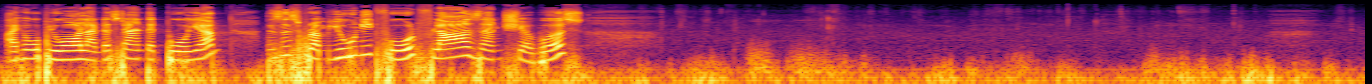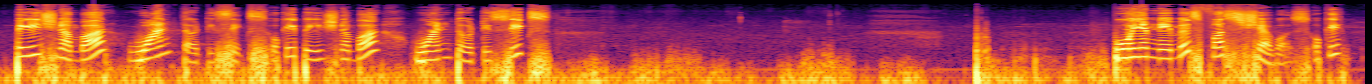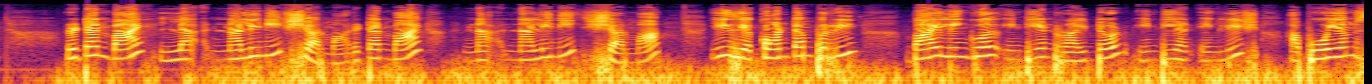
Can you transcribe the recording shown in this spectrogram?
I hope you all understand that poem. This is from unit 4 flowers and showers. Page number 136 okay page number 136 poem name is first showers okay? Written by La- nalini sharma. Written by Na- nalini sharma. Is a contemporary bilingual indian writer indian english her poems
